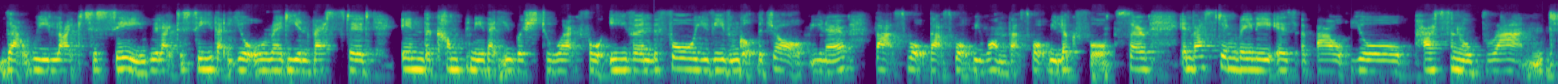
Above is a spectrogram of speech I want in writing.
that we like to see. We like to see that you're already invested in the company that you wish to work for even before you've even got the job you know? That's what that's what we want. That's what we look for. So investing really is about your personal brand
